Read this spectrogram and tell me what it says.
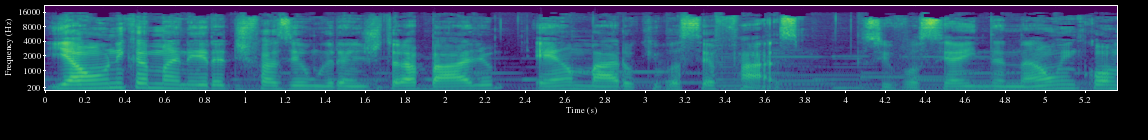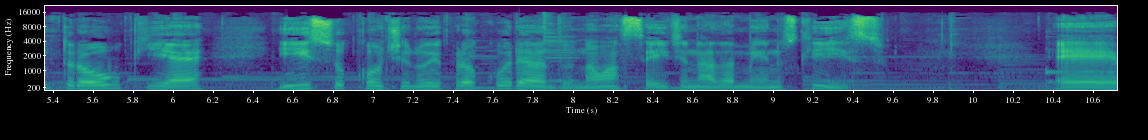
E a única maneira de fazer um grande trabalho é amar o que você faz. Se você ainda não encontrou o que é isso, continue procurando, não aceite nada menos que isso é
